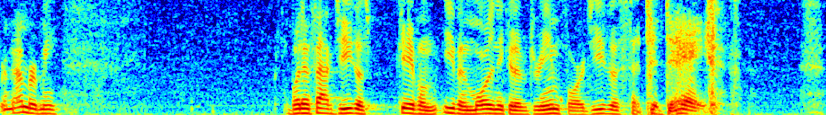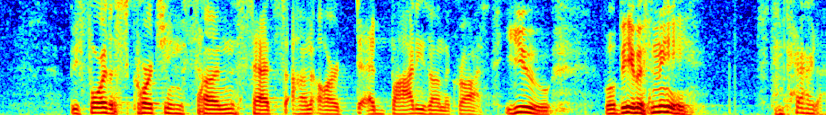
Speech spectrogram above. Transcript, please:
remember me. But in fact, Jesus gave him even more than he could have dreamed for. Jesus said, Today, before the scorching sun sets on our dead bodies on the cross, you will be with me in paradise.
